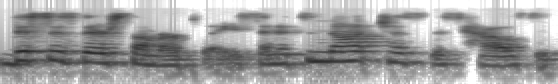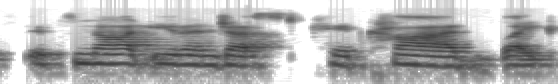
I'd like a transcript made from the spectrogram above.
this is their summer place. And it's not just this house, it's, it's not even just Cape Cod. Like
